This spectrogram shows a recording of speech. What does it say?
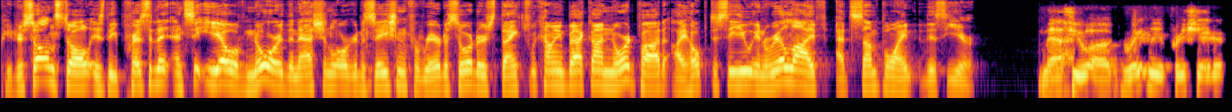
Peter Saltonstall is the president and CEO of NORD, the National Organization for Rare Disorders. Thanks for coming back on NORDPod. I hope to see you in real life at some point this year. Matthew, uh, greatly appreciate it.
